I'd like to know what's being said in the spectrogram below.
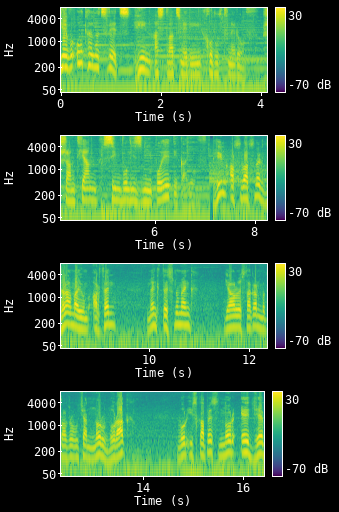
Եվ օդը լցվեց հին աստվածների խորհուրդներով, շանթյան սիմվոլիզմի պոետիկայով։ Հին աստվածներ դրամայում արդեն մենք տեսնում ենք գեղարվեստական մտածողության նոր որակ, որ իսկապես նոր էջ է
